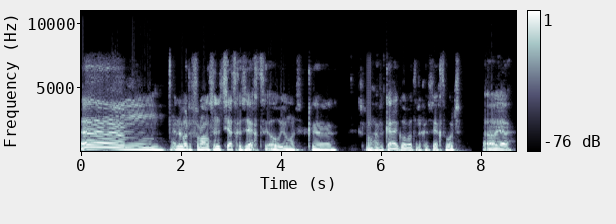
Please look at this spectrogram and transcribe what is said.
En er wordt van alles in de chat gezegd. Oh jongens, ik, eh, ik zal nog even kijken wat er gezegd wordt. Oh ja,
